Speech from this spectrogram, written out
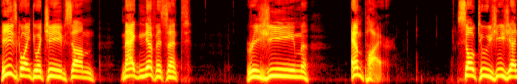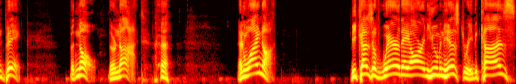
he's going to achieve some magnificent regime empire. So too Xi Jinping. But no, they're not. and why not? Because of where they are in human history, because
